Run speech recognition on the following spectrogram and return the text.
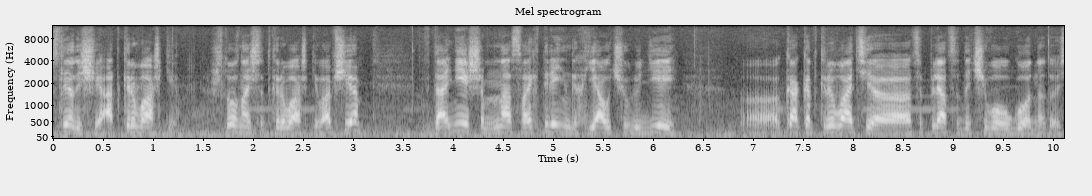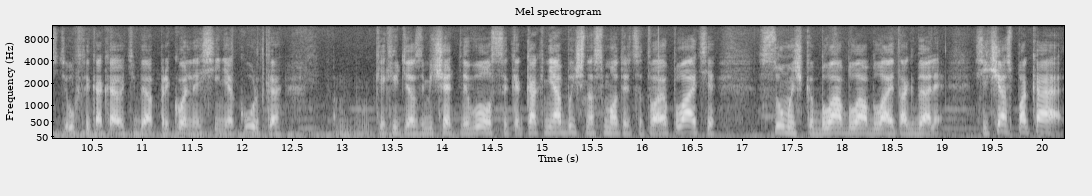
Следующее. Открывашки. Что значит открывашки? Вообще, в дальнейшем на своих тренингах я учу людей, как открывать, цепляться до чего угодно. То есть, ух ты, какая у тебя прикольная синяя куртка, какие у тебя замечательные волосы, как, как необычно смотрится твое платье, сумочка, бла-бла-бла и так далее. Сейчас пока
